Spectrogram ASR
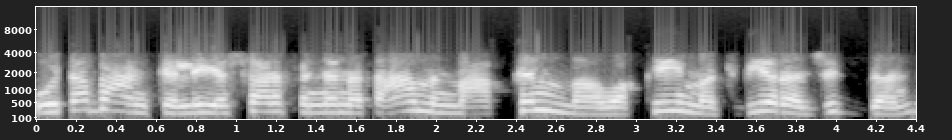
وطبعا كان لي الشرف إن أنا أتعامل مع قمة وقيمة كبيرة جدا.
